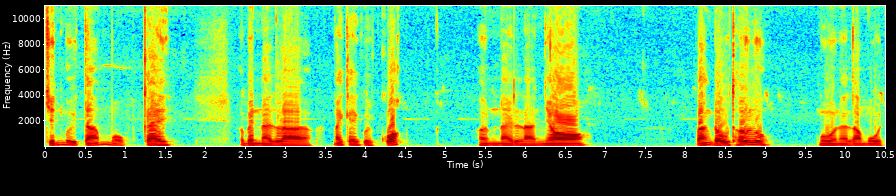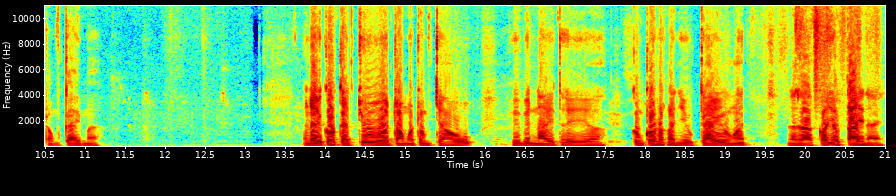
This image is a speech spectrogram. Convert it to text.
98 một cây. Ở bên này là mấy cây Việt Quất. Ở bên này là nho. Bán đủ thứ luôn. Mùa này là mùa trồng cây mà. Ở đây có cà chua trồng ở trong chậu. Phía bên này thì ờ, cũng có rất là nhiều cây luôn á. Nên là có dâu tây này.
